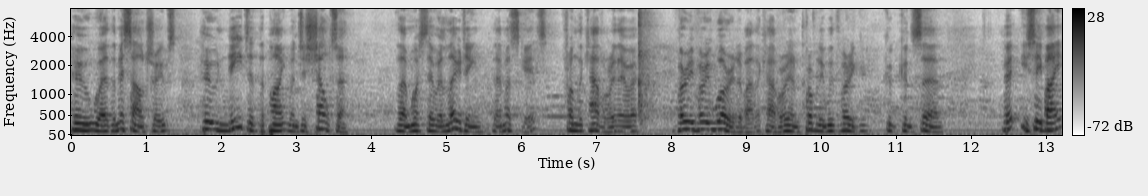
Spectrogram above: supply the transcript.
who were the missile troops, who needed the pikemen to shelter them once they were loading their muskets from the cavalry. They were very, very worried about the cavalry and probably with very good, good concern. But you see, by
